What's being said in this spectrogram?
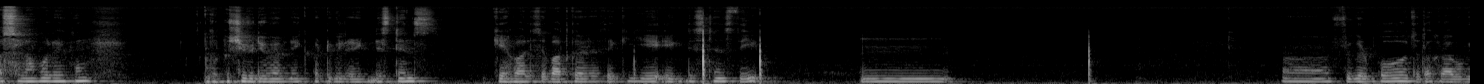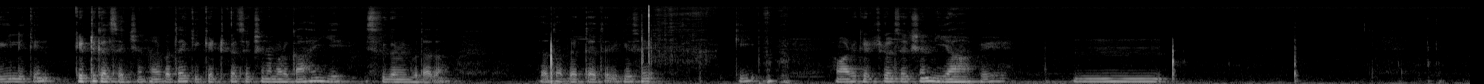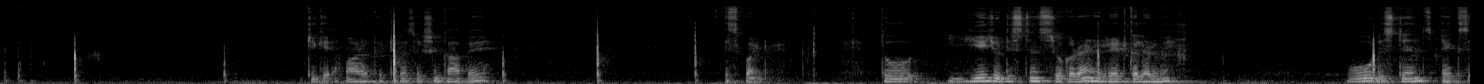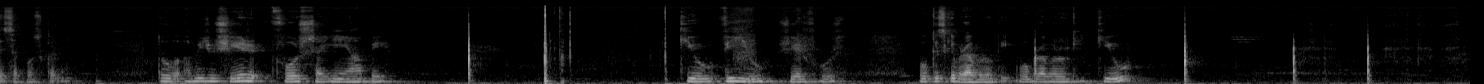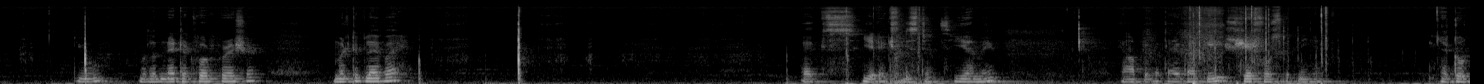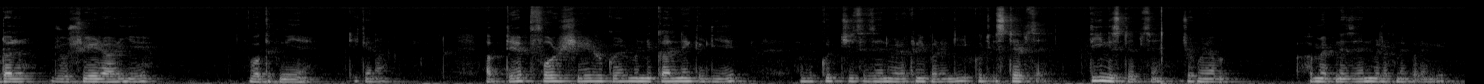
असलकुम तो पिछली वीडियो में हमने एक पर्टिकुलर एक डिस्टेंस के हवाले से बात कर रहे थे कि ये एक डिस्टेंस थी। फिगर बहुत ज़्यादा ख़राब हो गई, लेकिन क्रिटिकल सेक्शन हमें पता है कि क्रिटिकल सेक्शन हमारा कहाँ है? ये इस फिगर में बताता हूँ। ज़्यादा बेहतर तरीके से कि हमारा क्रिटिकल सेक्शन यहाँ पे। है ठीक है, हमारा क्रिटिकल सेक्शन कहाँ पे है? इस पॉइंट पे। तो ये जो डिस्टेंस शो कर रहा है रेड कलर में, वो डिस्टेंस एक्स है सपोज़ करें। तो अभी जो शेयर फोर्स चाहिए यहाँ पे Q V U shear force वो किसके बराबर होगी? वो बराबर होगी क्यू क्यू मतलब net एटवर्क pressure multiply by X ये एक्स डिस्टेंस ये हमें यहाँ पे बताएगा कि शेयर फोर्स कितनी है। या टोटल जो शेयर आ रही है, वो कितनी है, ठीक है ना? अब डेप्थ फॉर शेयर रिक्वायरमेंट निकालने के लिए हमें कुछ चीज़ें जहन में रखनी पड़ेंगी, कुछ स्टेप्स हैं, तीन स्टेप्स हैं जो हमें हमें अपने जहन में रखने पड़ेंगे।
